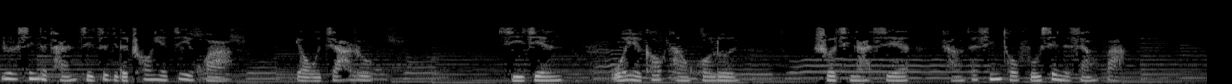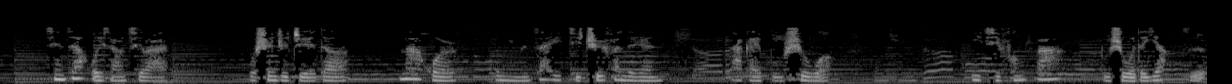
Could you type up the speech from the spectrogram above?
热心的谈起自己的创业计划，要我加入。席间，我也高谈阔论，说起那些。常在心头浮现的想法，现在回想起来，我甚至觉得那会儿和你们在一起吃饭的人，大概不是我。意气风发不是我的样子，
